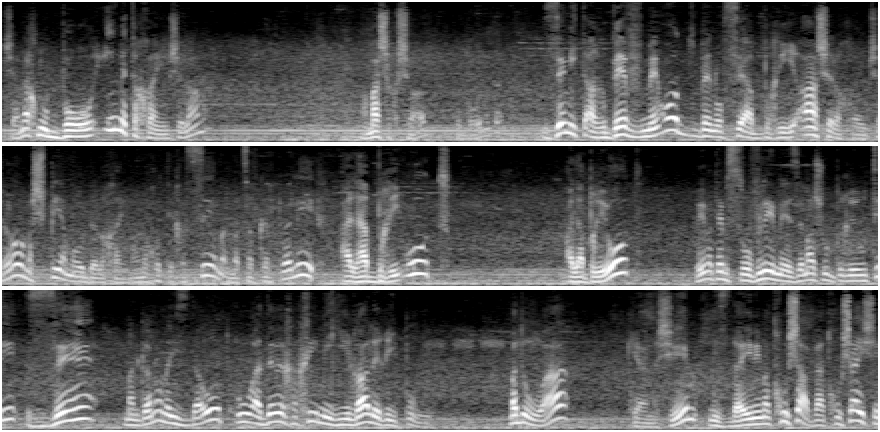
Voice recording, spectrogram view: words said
שאנחנו בוראים את החיים שלנו, ממש עכשיו, ובוראים אותם, זה מתערבב מאוד בנושא הבריאה של החיים שלנו, משפיע מאוד על החיים, על מערכות יחסים, על מצב כלכלי, על הבריאות, על הבריאות, ואם אתם סובלים מאיזה משהו בריאותי, זה, מנגנון ההזדהות, הוא הדרך הכי מהירה לריפוי. מדוע? כי אנשים מזדהים עם התחושה, והתחושה היא של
